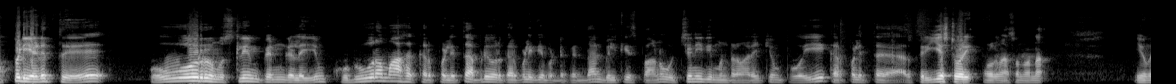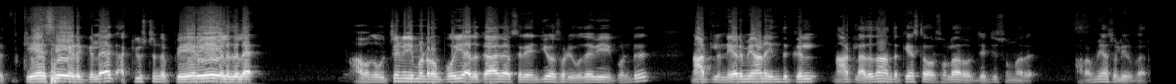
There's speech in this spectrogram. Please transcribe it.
அப்படி எடுத்து ஒவ்வொரு முஸ்லீம் பெண்களையும் கொடூரமாக கற்பழித்து அப்படி ஒரு கற்பழிக்கப்பட்ட பெண் தான் பில்கிஸ் பானு. உச்சநீதிமன்றம் வரைக்கும் போய் கற்பழித்த அது பெரிய ஸ்டோரி உங்களுக்கு நான் சொன்னேன்னா. இவங்க கேஸே எடுக்கல அக்யூஸ்டுங்க பேரே எழுதலை. அவங்க உச்சநீதிமன்றம் போய் அதுக்காக சில என்ஜிஓஸோடைய உதவியை கொண்டு நாட்டில் நேர்மையான இந்துக்கள் நாட்டில் அதுதான் அந்த கேஸில் அவர் சொல்லார் ஒரு ஜட்ஜி சொன்னார். அருமையாக சொல்லியிருப்பார்.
